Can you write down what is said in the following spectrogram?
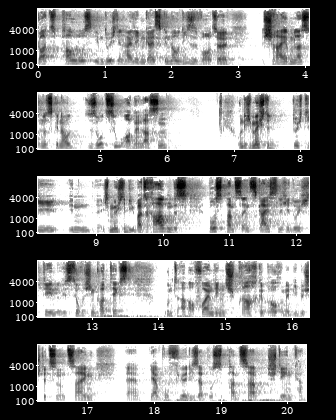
Gott Paulus eben durch den Heiligen Geist genau diese Worte schreiben lassen und es genau so zuordnen lassen. Und ich möchte, durch die, in, ich möchte die Übertragung des Brustpanzers ins Geistliche durch den historischen Kontext und aber auch vor allem den Sprachgebrauch in der Bibel stützen und zeigen, äh, ja, wofür dieser Brustpanzer stehen kann.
